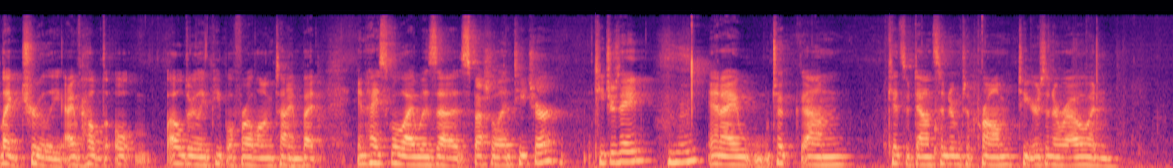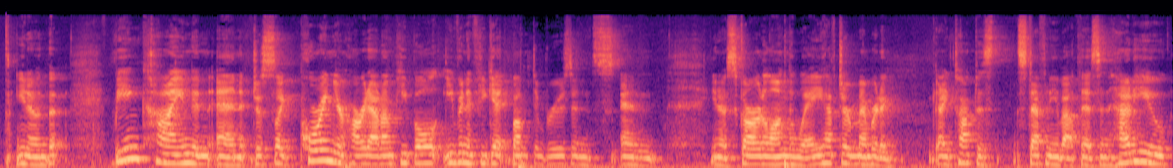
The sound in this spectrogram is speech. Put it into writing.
like truly, I've helped el- elderly people for a long time. But in high school, I was a special ed teacher, teacher's aide, and I took um, kids with Down syndrome to prom two years in a row. And you know, the, being kind and and just like pouring your heart out on people, even if you get bumped and bruised and and you know scarred along the way, you have to remember to. I talked to Stephanie about this, and how do you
